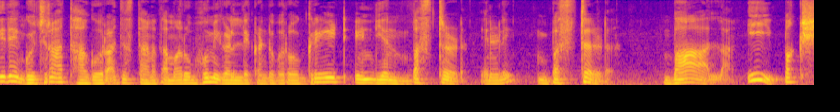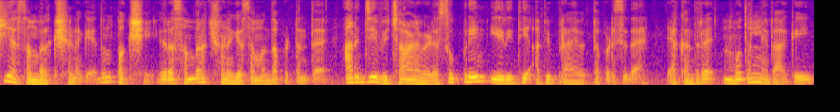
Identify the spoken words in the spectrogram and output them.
ಇದೇ ಗುಜರಾತ್ ಹಾಗೂ ರಾಜಸ್ಥಾನದ ಮರುಭೂಮಿಗಳಲ್ಲಿ ಕಂಡುಬರುವ ಗ್ರೇಟ್ ಇಂಡಿಯನ್ ಬಸ್ಟರ್ಡ್ ಏನೇಳಿ ಬಸ್ಟರ್ಡ್ ಬಾಲ್, ಈ ಪಕ್ಷಿಯ ಸಂರಕ್ಷಣೆಗೆ, ಇದೊಂದು ಪಕ್ಷಿ, ಇದರ ಸಂರಕ್ಷಣೆಗೆ ಸಂಬಂಧಪಟ್ಟಂತೆ ಅರ್ಜಿ ವಿಚಾರಣೆ ವೇಳೆ ಸುಪ್ರೀಂ ಈ ರೀತಿ ಅಭಿಪ್ರಾಯ ವ್ಯಕ್ತಪಡಿಸಿದೆ. ಯಾಕಂದ್ರೆ ಮೊದಲನೇದಾಗಿ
